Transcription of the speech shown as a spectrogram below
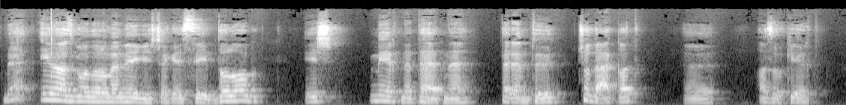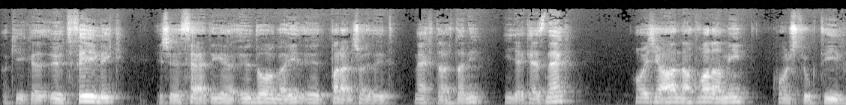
de én azt gondolom, hogy mégiscsak egy szép dolog, és miért ne tehetne teremtő csodákat azokért, akik őt félik, és ő szeretik ő dolgait, őt parancsoltait megtartani, igyekeznek, hogyha annak valami konstruktív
